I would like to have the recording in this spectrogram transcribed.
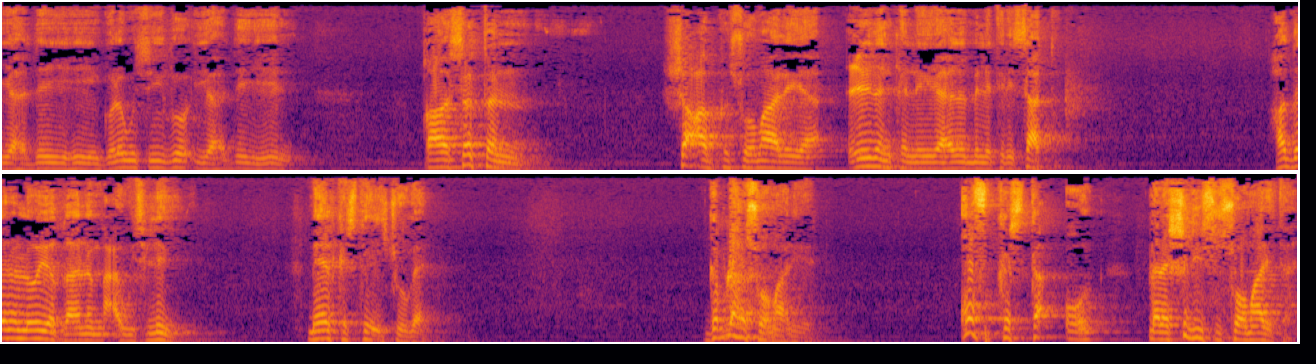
iyo hadday yihiin golo wasiiro iyo hadday yihiin. Khaasatan shacabka soomaaliya ciidanka la yidhaahdo military sato haddana loo yaqaano macawisley meel kasta ay joogaan. Gabdhaha soomaaliyeed. Qof kasta oo dhalashadiisu soomaali tahay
